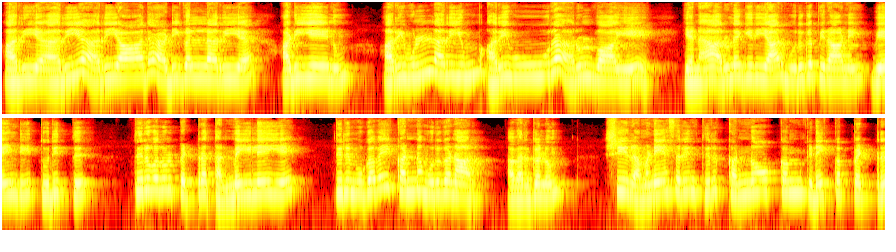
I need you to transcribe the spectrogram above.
அரிய அரிய அறியாத அடிகள் அறிய அடியேனும் அறிவுள் அறியும் அறிவூற அருள்வாயே. என அருணகிரியார் முருகபிரானை வேண்டி துதித்து திருவருள் பெற்ற தன்மையிலேயே திருமுகவை கண்ண முருகனார் அவர்களும் ஸ்ரீ ரமணேசரின் திருக்கண்ணோக்கம் கிடைக்கப் பெற்று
